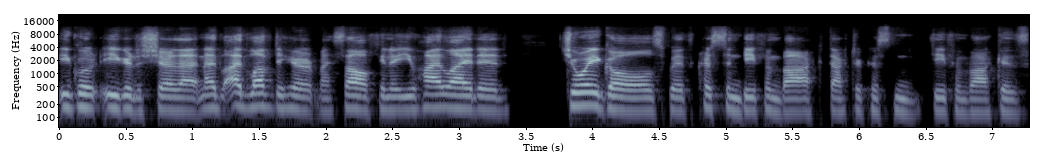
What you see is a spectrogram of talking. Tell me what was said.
eager eager to share that. And I'd I'd love to hear it myself. You know, you highlighted joy goals with Kristen Dieffenbach, Dr. Kristen Dieffenbach as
